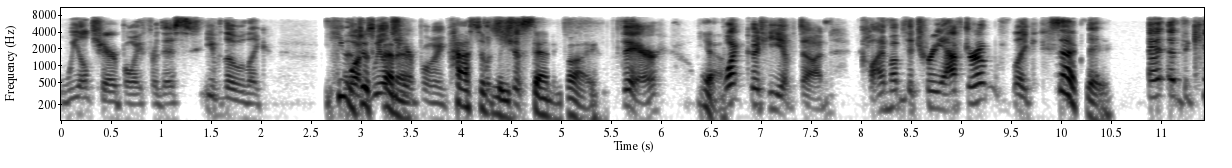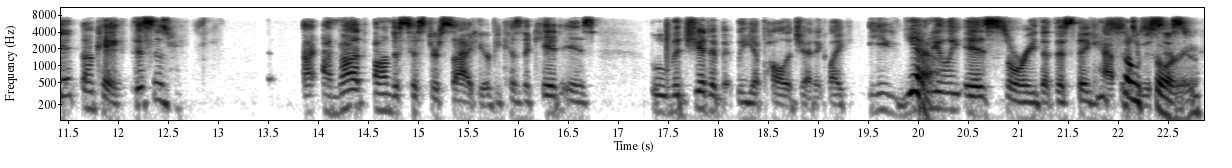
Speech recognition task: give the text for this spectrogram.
wheelchair boy for this, even though like he was what just wheelchair boy passively just standing by there. yeah What could he have done? Climb up the tree after him? Like exactly and, and the kid okay this is I, i'm not on the sister's side here because the kid is legitimately apologetic like he Yeah. really is sorry that this thing He's happened so to his sorry sister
